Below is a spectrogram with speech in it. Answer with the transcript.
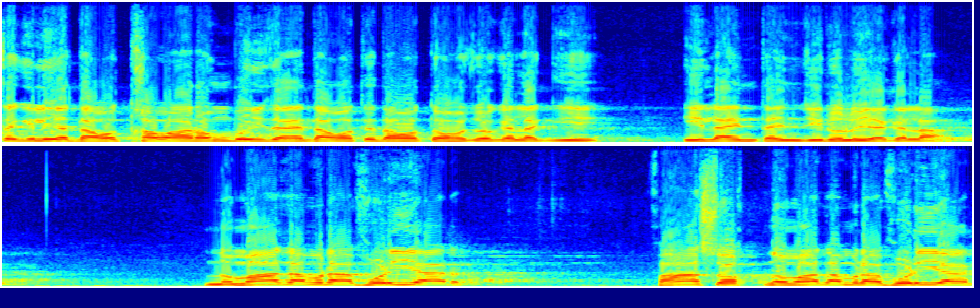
থেকে লিয়া দাওয়াত খাওয়া আরম্ভ হয়ে যায়, দাওয়াতে দাওয়াতে হজগে লাগি ই লাইন তাইন জিরো লইয়া গেলা। নমাজ আমরা পড়িয়ার পাঁচ নমাজ আমরা পড়িয়ার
